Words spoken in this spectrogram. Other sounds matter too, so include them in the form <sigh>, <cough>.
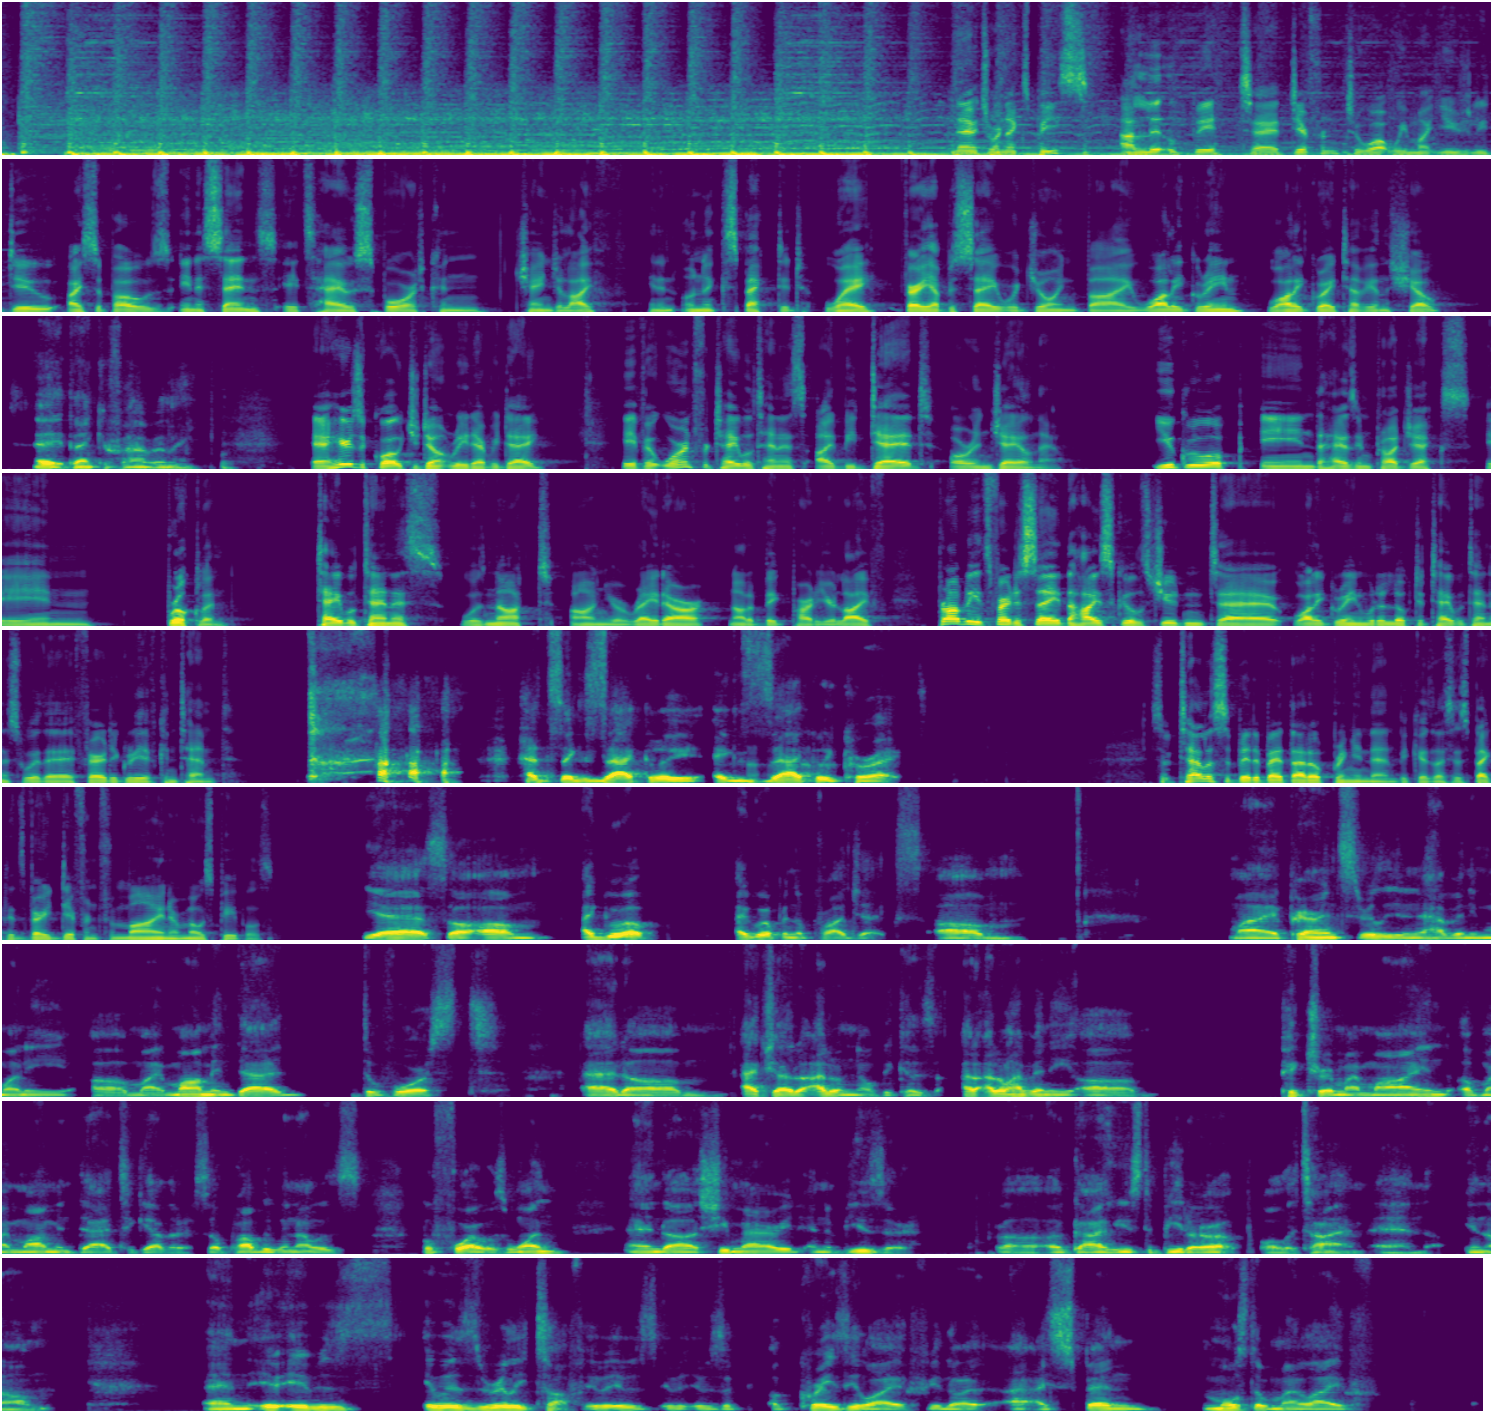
Now to our next piece, a little bit uh, different to what we might usually do. I suppose, in a sense, it's how sport can change a life in an unexpected way. Very happy to say we're joined by Wally Green. Wally, great to have you on the show. Hey, thank you for having me. Uh, here's a quote you don't read every day. If it weren't for table tennis, I'd be dead or in jail now. You grew up in the housing projects in Brooklyn. Table tennis was not on your radar, not a big part of your life probably it's fair to say the high school student uh, Wally Green would have looked at table tennis with a fair degree of contempt. <laughs> That's exactly exactly <laughs> correct. So tell us a bit about that upbringing then, because I suspect it's very different from mine or most people's. Yeah, so um, I grew up I grew up in the projects. Um, my parents really didn't have any money. Uh, my mom and dad divorced at um actually I don't, I don't know because I, I don't have any uh, picture in my mind of my mom and dad together. So probably when i was before i was one and uh, she married an abuser uh, a guy who used to beat her up all the time. And you know and it, it was it was really tough. It, it was it, it was a, a, crazy life. You know I, I spend most of my life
